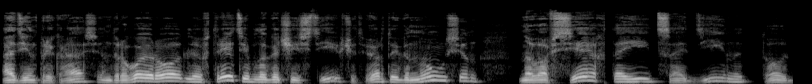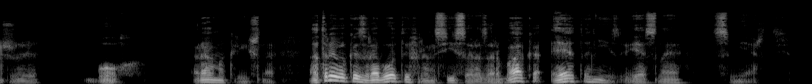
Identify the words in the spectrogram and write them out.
Один прекрасен, другой родлив, третий благочестив, четвертый гнусен, но во всех таится один и тот же Бог. Рама Кришна. Отрывок из работы Франсиса Розарбака «Это неизвестная смерть».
